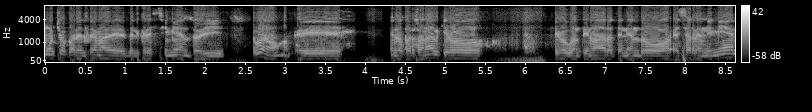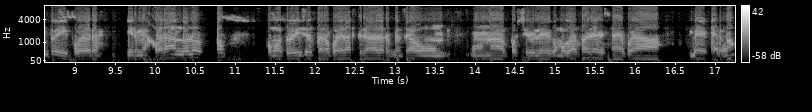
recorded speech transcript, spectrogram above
mucho para el tema del crecimiento. Y, y bueno, en lo personal quiero, quiero continuar teniendo ese rendimiento y poder ir mejorándolo, como tú dices, para poder aspirar de repente a un, una posible convocatoria que se me pueda ver, ¿no?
